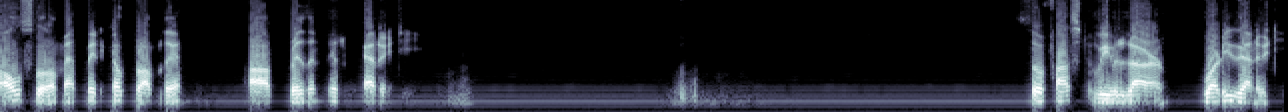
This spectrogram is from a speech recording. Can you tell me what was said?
also a mathematical problem of present annuity. So first we will learn what is annuity.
